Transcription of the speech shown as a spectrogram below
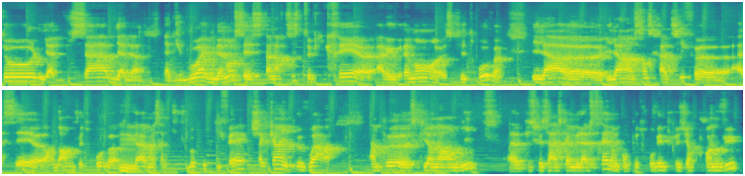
tôle, il y a du sable, il y a, du bois évidemment. C'est un artiste qui crée euh, avec vraiment euh, ce qu'il trouve. Il a, euh, il a un sens créatif assez hors norme, je trouve. En tout hmm. cas, moi ça me touche beaucoup ce qu'il fait. Chacun il peut voir un peu ce qu'il en a envie, puisque ça reste quand même de l'abstrait, donc on peut trouver plusieurs points de vue.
